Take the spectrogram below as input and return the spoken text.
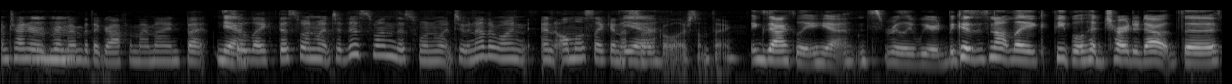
I'm trying to Mhm. remember the graph in my mind, but Yeah. so like this one went to this one, this one went to another one, and almost like in a Yeah. circle or something. Exactly, yeah. It's really weird because it's not like people had charted out the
